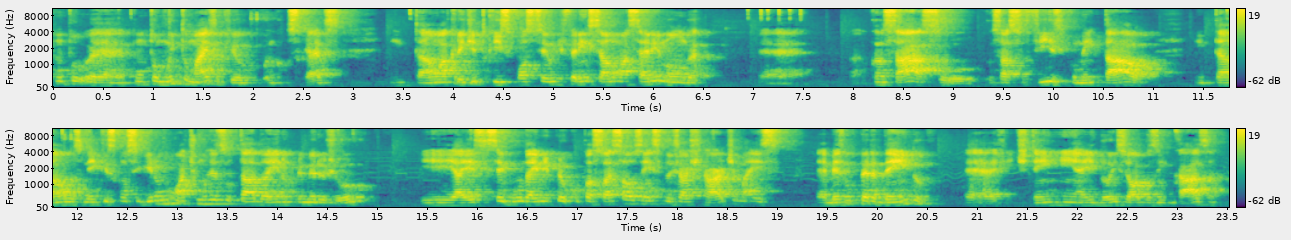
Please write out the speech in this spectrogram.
contou, é, contou muito mais do que o banco dos Cavs. Então, acredito que isso possa ser um diferencial numa série longa. É, cansaço, cansaço físico, mental. Então, os Knicks conseguiram um ótimo resultado aí no primeiro jogo. E aí, esse segundo aí me preocupa só essa ausência do Josh Hart, mas é, mesmo perdendo, é, a gente tem aí dois jogos em casa.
